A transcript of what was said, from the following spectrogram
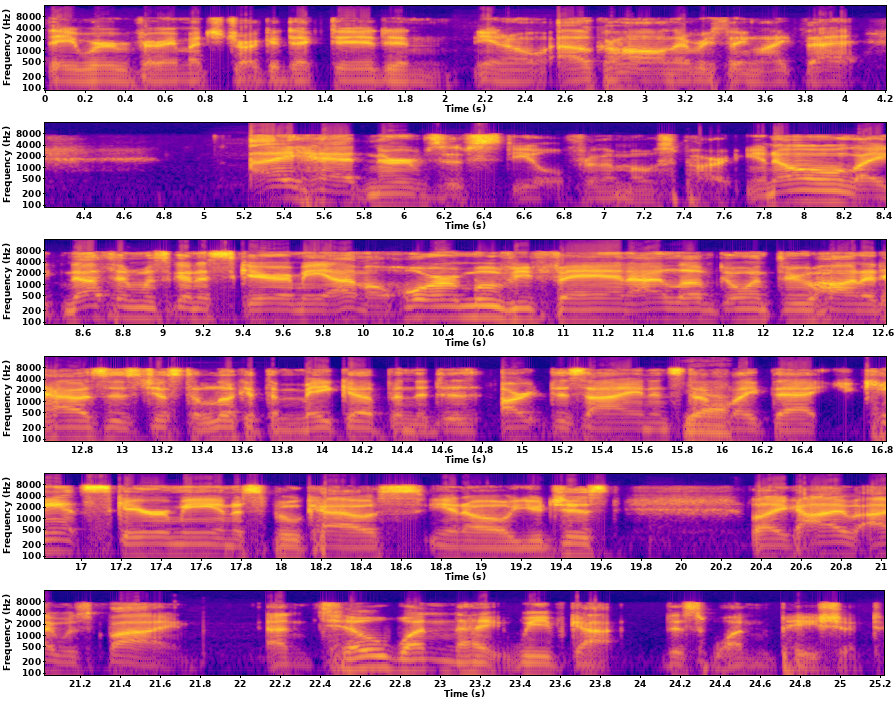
they were very much drug addicted, and you know alcohol and everything like that. I had nerves of steel for the most part. You know, like nothing was going to scare me. I'm a horror movie fan. I love going through haunted houses just to look at the makeup and the des- art design and stuff Yeah. like that. You can't scare me in a spook house. You know, you just like I I was fine until one night we've got this one patient.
